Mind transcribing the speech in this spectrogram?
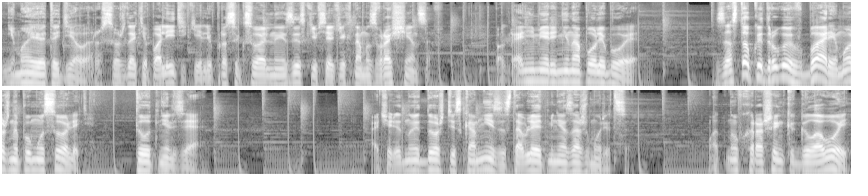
не мое это дело, рассуждать о политике или про сексуальные изыски всяких там извращенцев. По крайней мере, не на поле боя. За стопкой другой в баре можно помусолить. Тут нельзя. Очередной дождь из камней заставляет меня зажмуриться. Мотнув хорошенько головой,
